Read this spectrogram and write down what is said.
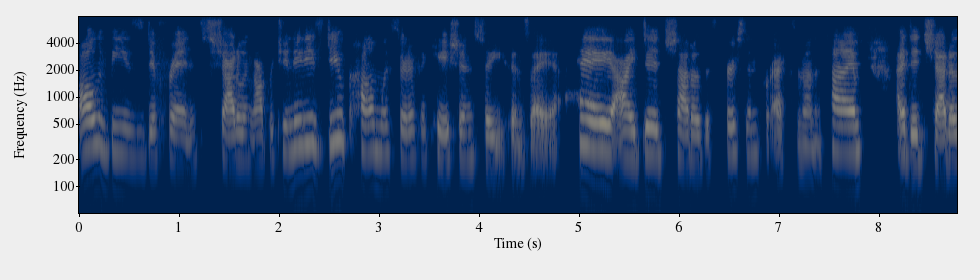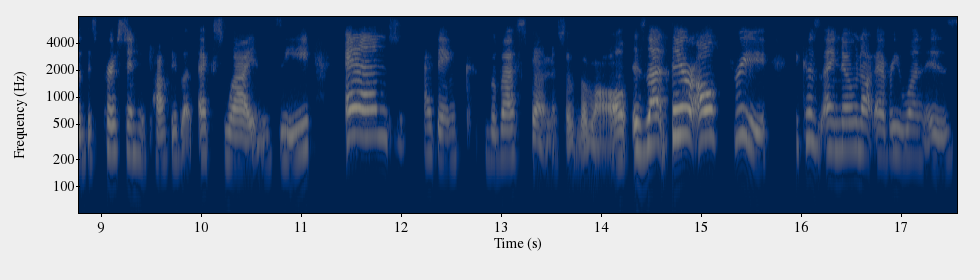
all of these different shadowing opportunities do come with certification. So you can say, hey, I did shadow this person for X amount of time. I did shadow this person who talked about X, Y, and Z. And I think the best bonus of them all is that they're all free because I know not everyone is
